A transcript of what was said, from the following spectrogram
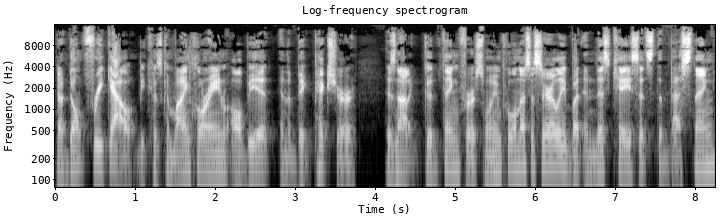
Now don't freak out because combined chlorine, albeit in the big picture, is not a good thing for a swimming pool necessarily, but in this case, it's the best thing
